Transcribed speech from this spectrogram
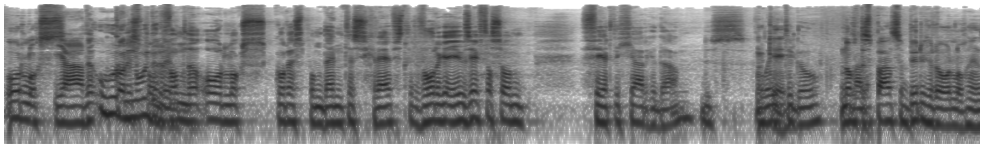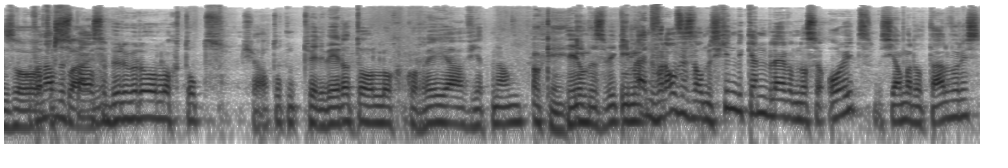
oorlogs... Ja, de oermoeder van de oorlogscorrespondente, schrijfster. Vorige eeuw, ze heeft dat zo'n 40 jaar gedaan. Dus way to go. Nog Maar de Spaanse burgeroorlog en zo Vanaf de Spaanse burgeroorlog tot, ja, tot de Tweede Wereldoorlog, Korea, Vietnam, Oké, heel de zwik. iemand- En vooral, ze zal misschien bekend blijven omdat ze ooit, het is jammer dat het daarvoor is,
